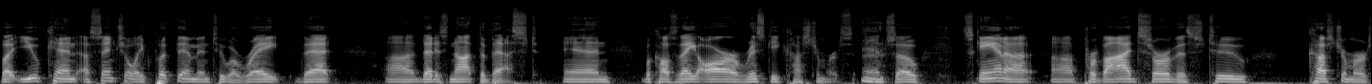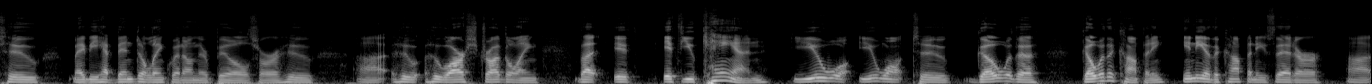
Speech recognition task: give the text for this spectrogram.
but you can essentially put them into a rate that uh, that is not the best and because they are risky customers. Mm. And so SCANA uh, provides service to customers who maybe have been delinquent on their bills or who uh, who who are struggling. But if if you can, you you want to go with a go with a company, any of the companies that are uh,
